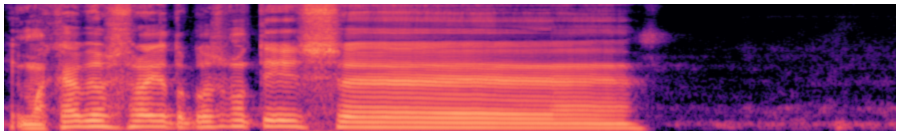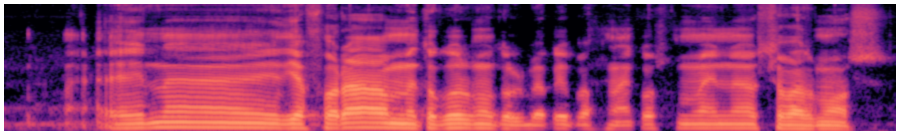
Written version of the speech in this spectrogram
η Μακάμπη όσο φορά για τον κόσμο της ε, είναι η διαφορά με τον κόσμο του Ολυμπιακού Υπαθηναϊκού, πούμε, είναι ο σεβασμός.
